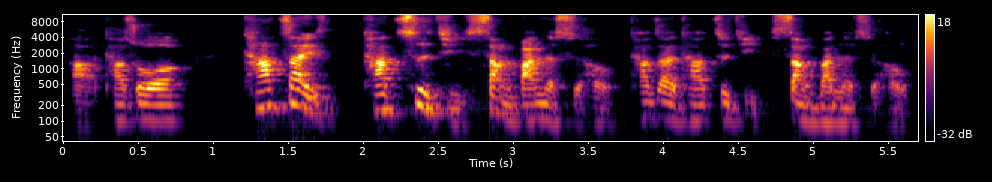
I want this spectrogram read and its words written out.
啊。他说他在他自己上班的时候，他在他自己上班的时候，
